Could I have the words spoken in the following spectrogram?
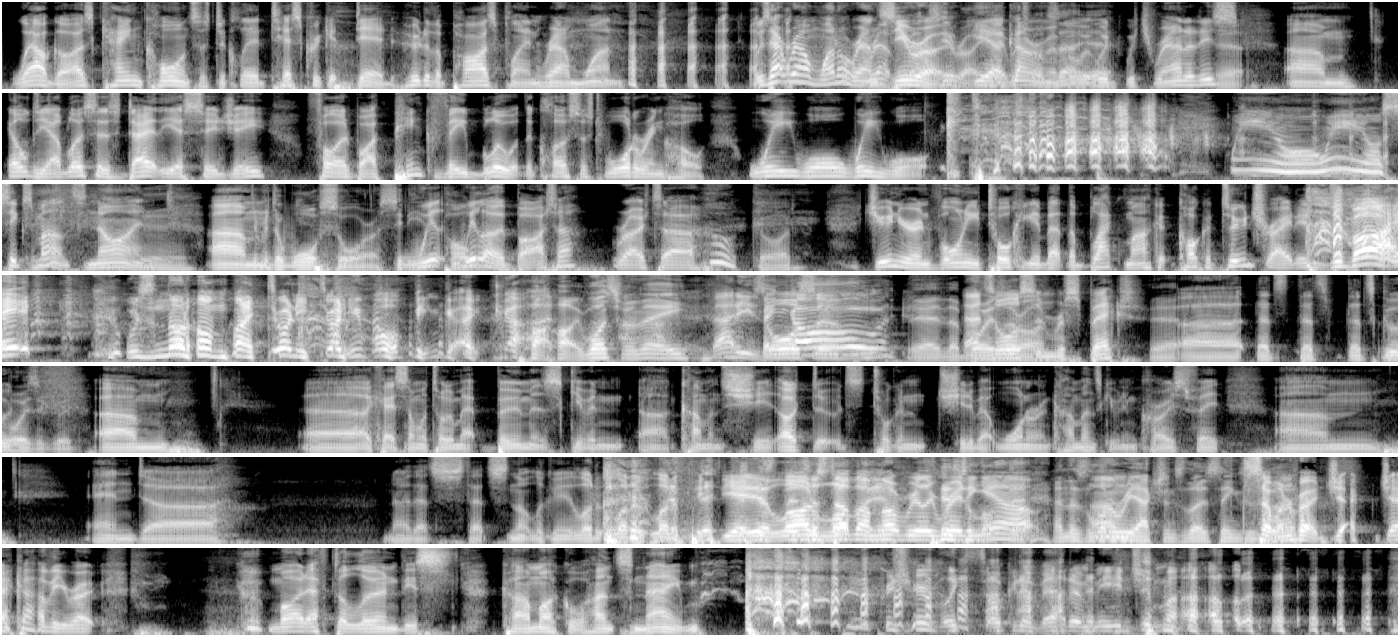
Wow, guys, Kane Cornes has declared Test cricket dead. Who do the Pies play in round one? Was that round one or round, Round- zero? round zero, yeah, I can't remember that? Yeah. which, round it is. Um, El Diablo says day at the SCG, followed by pink v blue at the closest watering hole. We war, we war. Six months, nine. Um, Different to Warsaw, a city Will- Poland. Willow Biter wrote. Uh, Oh, God. Junior and Vorney talking about the black market cockatoo trade in Dubai was not on my 2024 bingo card. Oh, it was for me. That is Bingo! awesome. Yeah, the That's boys are awesome. on. Respect. Yeah. Uh, that's that's that's The good. boys are good. Um, uh, okay, someone talking about boomers giving uh, Cummins shit. Oh, d- it's talking shit about Warner and Cummins giving him crow's feet. Um, and uh, no, that's that's not looking a lot of lot of lot of pic- yeah, yeah, a lot of stuff I'm not really There's reading lot there. out. And there's a lot Um, of reactions to those things as Someone well. wrote Jack Jack Harvey wrote might have to learn this Carmichael Hunt's name. Presumably he's talking about Aamer Jamal.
